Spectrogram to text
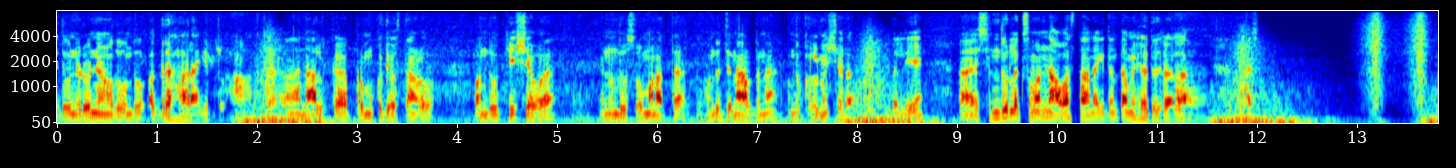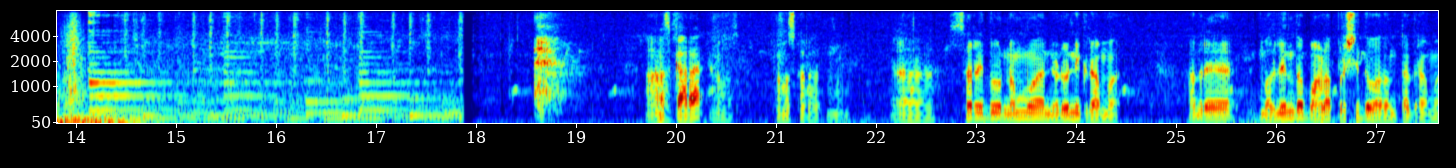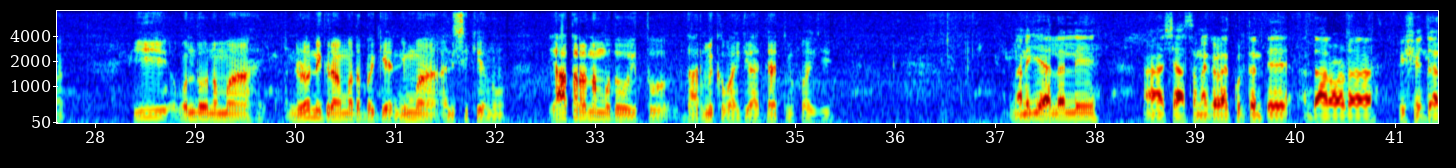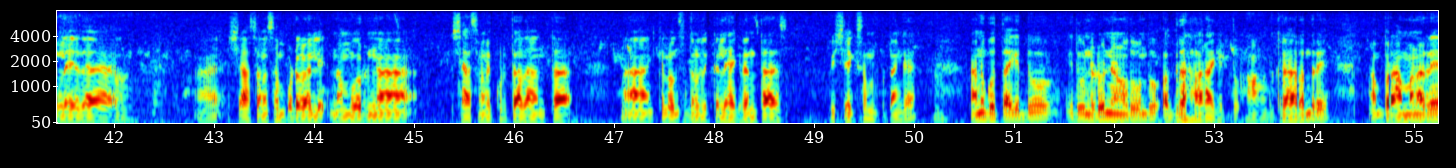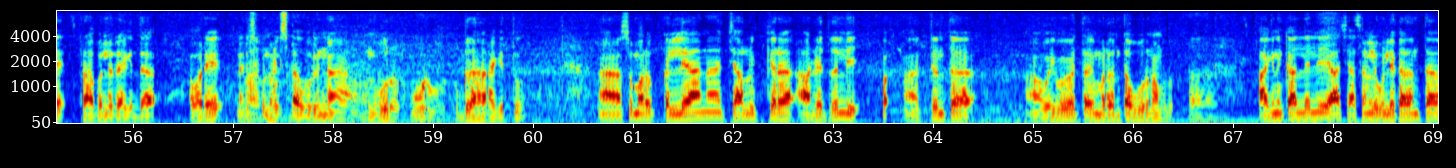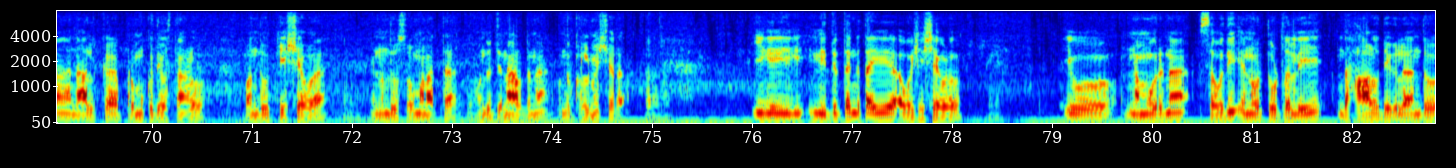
ಇದು ನಡುವಣಿ ಅನ್ನೋದು ಒಂದು ಅಗ್ರಹಾರ ಆಗಿತ್ತು ನಾಲ್ಕು ಪ್ರಮುಖ ದೇವಸ್ಥಾನಗಳು ಒಂದು ಕೇಶವ ಇನ್ನೊಂದು ಸೋಮನಾಥ ಒಂದು ಜನಾರ್ದನ ಒಂದು ಕಲ್ಮೇಶ್ವರ. ಅಲ್ಲಿ ಸಿಂಧೂರ್ ಲಕ್ಷ್ಮಣ ಆವಾಸ್ಥಾನ ಆಗಿದೆ ಅಂತ ಅವ್ನು ಹೇಳ್ತಿದ್ರಲ್ಲ. ನಮಸ್ಕಾರ. ನಮಸ್ಕಾರ. ಸರ್ ಇದು ನಮ್ಮ ನಡೋನಿ ಗ್ರಾಮ. ಅಂದರೆ ಮೊದಲಿಂದ ಬಹಳ ಪ್ರಸಿದ್ಧವಾದಂಥ ಗ್ರಾಮ. ಈ ಒಂದು ನಮ್ಮ ನಿಡೋನಿ ಗ್ರಾಮದ ಬಗ್ಗೆ ನಿಮ್ಮ ಅನಿಸಿಕೆಯನ್ನು ಯಾವ ಥರ ನಮ್ಮದು ಇತ್ತು ಧಾರ್ಮಿಕವಾಗಿ ಆಧ್ಯಾತ್ಮಿಕವಾಗಿ? ನನಗೆ ಅಲ್ಲಲ್ಲಿ ಶಾಸನಗಳ ಕುರಿತಂತೆ ಧಾರವಾಡ ವಿಶ್ವವಿದ್ಯಾಲಯದ ಶಾಸನ ಸಂಪುಟಗಳಲ್ಲಿ ನಮ್ಮೂರಿನ ಶಾಸನಗಳ ಕುರಿತಾದಂಥ ಅಂತ ಕೆಲವೊಂದು ಸಂದರ್ಭದಲ್ಲಿ ಕಲೆ ಹಾಕಿದಂಥ ವಿಷಯಕ್ಕೆ ಸಂಬಂಧಪಟ್ಟಂಗೆ ನನಗೆ ಗೊತ್ತಾಗಿದ್ದು ಇದು ನಿಡೋಣಿ ಅನ್ನೋದು ಒಂದು ಅಗ್ರಹಾರ ಆಗಿತ್ತು. ಅಗ್ರಹಾರ ಅಂದರೆ ಬ್ರಾಹ್ಮಣರೇ ಪ್ರಾಬಲ್ಯರಾಗಿದ್ದ ಅವರೇ ನಡೆಸಿಕೊಂಡು ಹೋಗ್ತಾ ಊರಿನ ಒಂದು ಊರು ಊರು ಉಗ್ರಹರಾಗಿತ್ತು. ಸುಮಾರು ಕಲ್ಯಾಣ ಚಾಲುಕ್ಯರ ಆಡಳಿತದಲ್ಲಿ ಅತ್ಯಂತ ವೈಭವವಾಗಿ ಮರೆದಂಥ ಊರು ನಮ್ಮದು. ಆಗಿನ ಕಾಲದಲ್ಲಿ ಆ ಶಾಸನಗಳಲ್ಲಿ ಉಲ್ಲೇಖ ಆದಂಥ ನಾಲ್ಕು ಪ್ರಮುಖ ದೇವಸ್ಥಾನಗಳು ಒಂದು ಕೇಶವ ಇನ್ನೊಂದು ಸೋಮನಾಥ ಒಂದು ಜನಾರ್ದನ ಒಂದು ಕಲ್ಮೇಶ್ವರ. ಈಗ ಇಲ್ಲಿ ಇದ್ದಿರ್ತಕ್ಕಂಥ ಈ ಅವಶೇಷಗಳು ಇವು ನಮ್ಮೂರಿನ ಸೌದಿ ಎನ್ನುವ ತೋಟದಲ್ಲಿ ಒಂದು ಹಾಳು ದೇಗುಲ ಎಂದು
